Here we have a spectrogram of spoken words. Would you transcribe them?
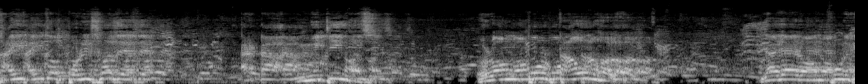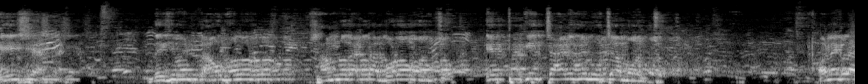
সাহিত্য পরিষদের একটা মিটিং আছে। রংপুর টাউন হল যা যায় রংপুর গেছেন দেখিবেন টাউন হল সামনে একটা বড় মঞ্চ। এর থেকে চার গুণ উঁচা মঞ্চ। অনেকগুলা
